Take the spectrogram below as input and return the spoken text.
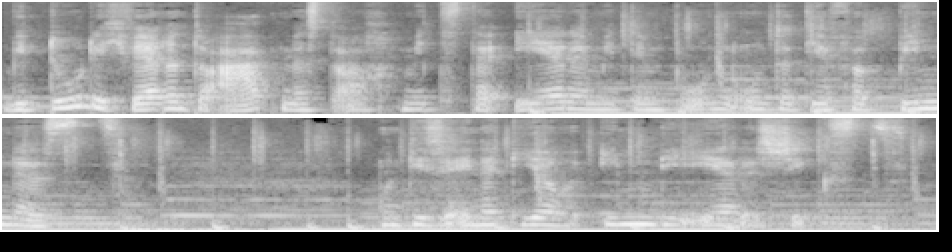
wie du dich, während du atmest, auch mit der Erde, mit dem Boden unter dir verbindest und diese Energie auch in die Erde schickst.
